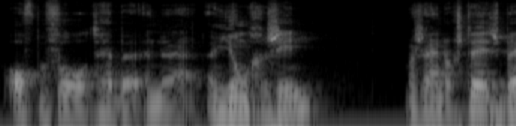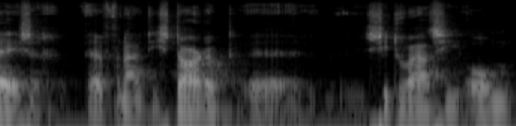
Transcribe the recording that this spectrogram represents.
Of bijvoorbeeld hebben een, eh, een jong gezin, maar zijn nog steeds bezig hè, vanuit die start-up eh, situatie om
